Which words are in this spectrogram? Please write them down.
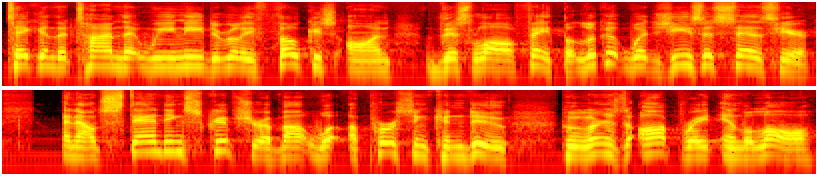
taken the time that we need to really focus on this law of faith. But look at what Jesus says here an outstanding scripture about what a person can do who learns to operate in the law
